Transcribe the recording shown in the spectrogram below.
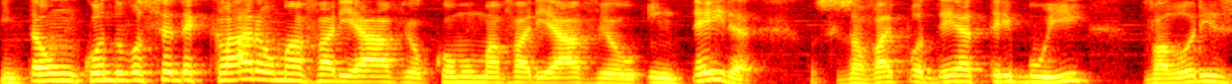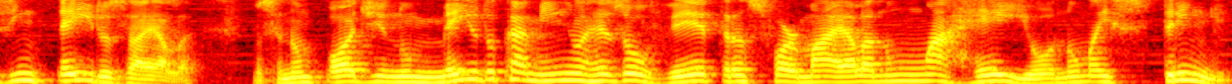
Então, quando você declara uma variável como uma variável inteira, você só vai poder atribuir valores inteiros a ela. Você não pode, no meio do caminho, resolver transformar ela num array ou numa string,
